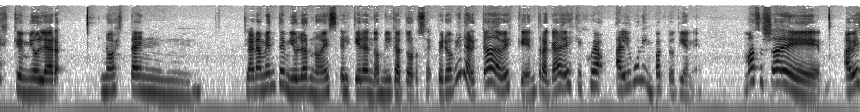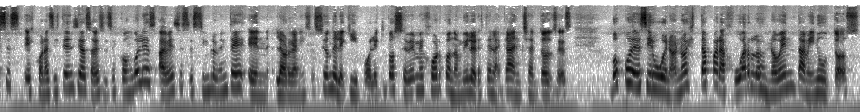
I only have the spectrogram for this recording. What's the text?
es que Müller no está en. Claramente Müller no es el que era en 2014, pero Müller cada vez que entra, cada vez que juega, algún impacto tiene más allá de, a veces es con asistencias, a veces es con goles, a veces es simplemente en la organización del equipo. El equipo se ve mejor cuando Müller está en la cancha. Entonces, vos podés decir, bueno, no está para jugar los 90 minutos,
